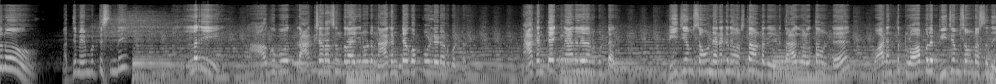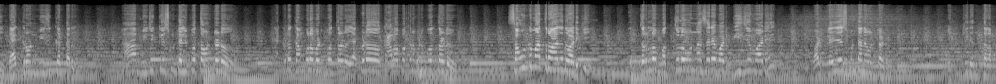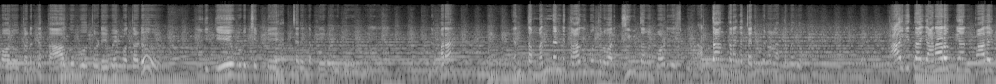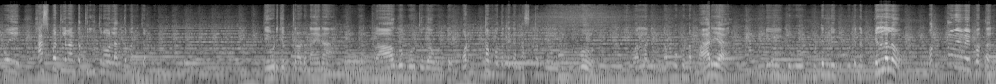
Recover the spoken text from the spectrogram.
మద్యం ఏం పుట్టిస్తుంది? అల్లరి. ఆగుబో ద్రాక్షరసం త్రాగినోడు నాకంటే గొప్పోడు లేడు అనుకుంటాడు. నాకంటే జ్ఞానం లేడు అనుకుంటారు. బీజిఎం సౌండ్ వెనకనే వస్తూ ఉంటుంది. వీడు తాగి వెళ్తూ ఉంటే వాడంత లోపల బీజిఎం సౌండ్ వస్తుంది. బ్యాక్గ్రౌండ్ మ్యూజిక్ అంటారు. ఆ మ్యూజిక్ వేసుకుంటూ వెళ్ళిపోతూ ఉంటాడు. ఎక్కడో కంపలో పడిపోతాడు. ఎక్కడో కాలువ పక్కన పడిపోతాడు. సౌండ్ మాత్రం ఆగదు వాడికి. ఇద్దరిలో మత్తులో ఉన్నా సరే వాడు బీజిఎం వాడి వాడు ప్లే చేసుకుంటానే ఉంటాడు. ఎక్కిరింతల పాలవుతాడు అంటే తాగుబోతుడు ఏమైపోతాడు? ఇది దేవుడు చెప్పే హెచ్చరిక ప్రేమైన దేవుడు. నమ్మరా? ఎంత మంది అండి తాగుబోతులు వారి జీవితాలను పాడు చేసుకున్నారు అర్ధాంతరంగా చనిపోయిన వాళ్ళు ఎంతమంది తాగి తాగి అనారోగ్యాన్ని పాలైపోయి హాస్పిటల్ వెంట తిరుగుతున్న వాళ్ళు ఎంతమంది చెప్పండి? దేవుడు చెప్తున్నాడు నాయన నువ్వు త్రాగుబోతుగా ఉంటే మొట్టమొదటిగా నష్టపోయేది నువ్వు. నీ వల్ల నువ్వు నమ్ముకున్న భార్య నీకు నువ్వు పుట్టిన నీకు పుట్టిన పిల్లలు అయిపోతారు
